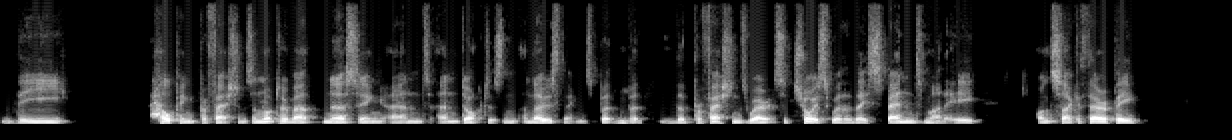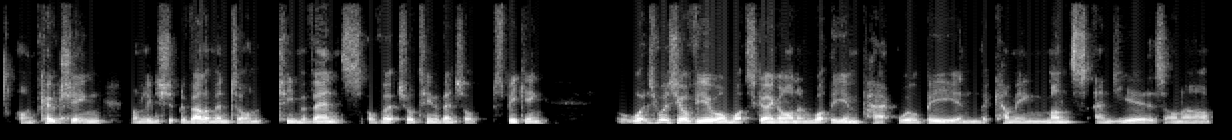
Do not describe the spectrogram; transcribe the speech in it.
the helping professions. I'm not talking about nursing and, and doctors and, and those things, but, mm. but the professions where it's a choice whether they spend money on psychotherapy, on coaching, on leadership development, on team events or virtual team events or speaking. What's, what's your view on what's going on and what the impact will be in the coming months and years on our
